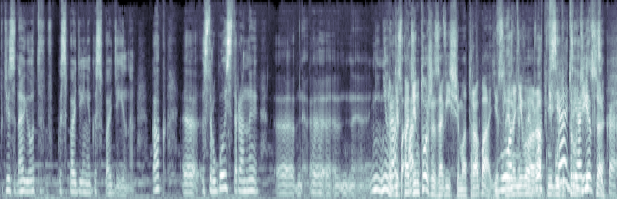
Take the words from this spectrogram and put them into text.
признает в господине господина, как э, с другой стороны э, э, не, не раб, господин а... тоже зависим от раба. Если вот, на него вот раб не будет трудиться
